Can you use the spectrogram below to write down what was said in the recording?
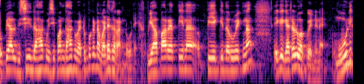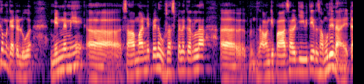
රුපියල් 20000ක 25000ක වැටුපකට වැඩ කරන්න ඕනේ. ව්‍යාපාරයක් තියෙන පියෙක්ගේ දරුවෙක් නම් ඒකේ ගැටලුවක් වෙන්නේ නැහැ. මූලිකම ගැටලුව මෙන්න මේ සාමාන්‍ය පෙළ උසස් පෙළ කරලා තමන්ගේ පාසල් ජීවිතයට සමුදෙන අයට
